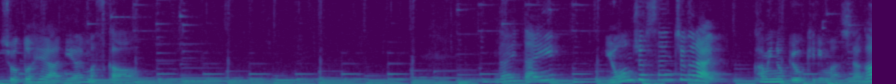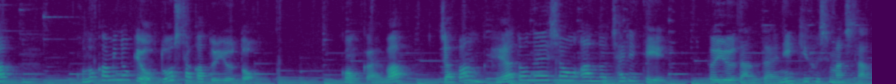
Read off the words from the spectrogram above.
ショートヘア似合いますか？だいたい40センチぐらい髪の毛を切りましたがこの髪の毛をどうしたかというと今回はジャパンヘアドネーションチャリティという団体に寄付しました。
